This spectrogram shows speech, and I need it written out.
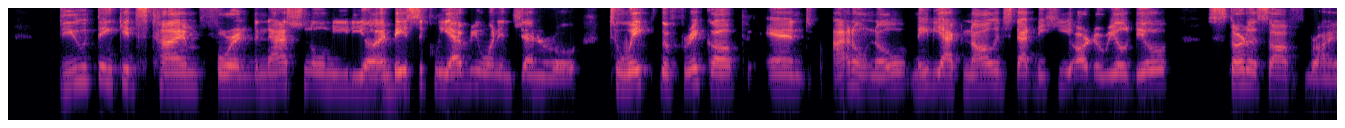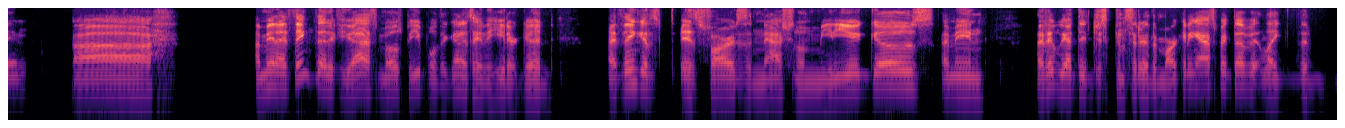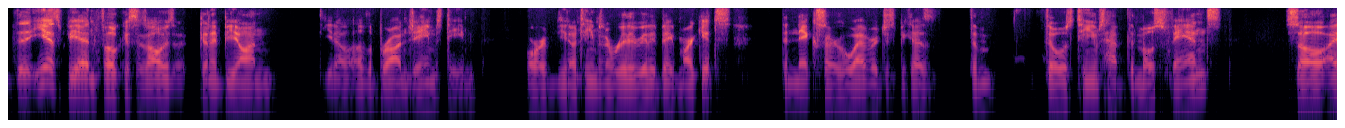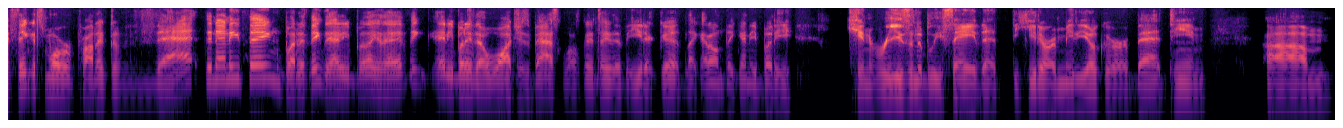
do you think it's time for the national media and basically everyone in general to wake the frick up and I don't know, maybe acknowledge that the Heat are the real deal? Start us off, Brian. Uh I mean, I think that if you ask most people, they're gonna say the Heat are good. I think it's as far as the national media goes. I mean, I think we have to just consider the marketing aspect of it. Like the the ESPN focus is always going to be on you know a LeBron James team or you know teams in really really big markets, the Knicks or whoever, just because the those teams have the most fans. So I think it's more of a product of that than anything. But I think that anybody, like I, I think anybody that watches basketball is going to tell you that the Heat are good. Like I don't think anybody can reasonably say that the Heat are a mediocre or a bad team. Um,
